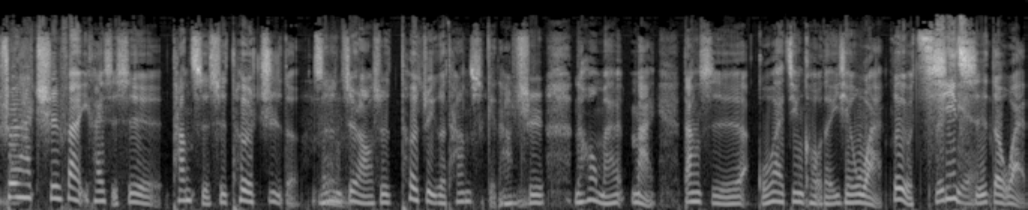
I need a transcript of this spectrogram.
所以他吃饭一开始是汤匙是特制的，职能治疗师特制一个汤匙给他吃，然后买买当时国外进口的一些碗，都有七瓷的碗。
